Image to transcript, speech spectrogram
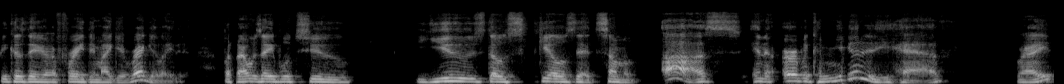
because they are afraid they might get regulated. But I was able to use those skills that some of us in an urban community have, right?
